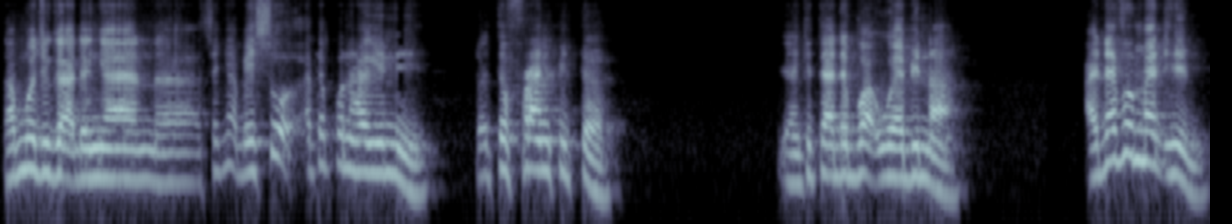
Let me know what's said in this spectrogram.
Sama juga dengan, uh, saya ingat besok ataupun hari ini, Dr. Frank Peter yang kita ada buat webinar. I never met him.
